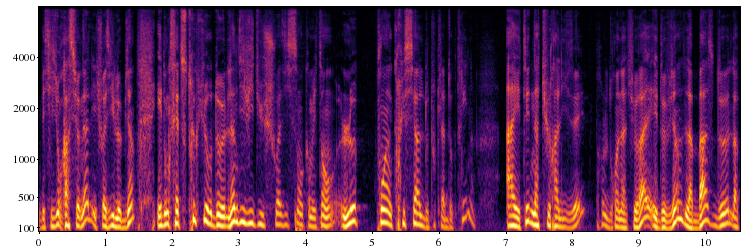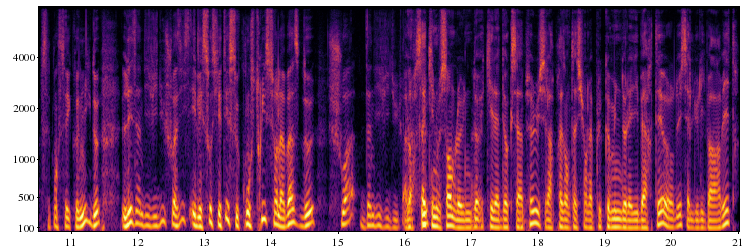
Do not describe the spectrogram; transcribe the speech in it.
décision rationnelle. Il choisit le bien. Et donc cette structure de l'individu choisissant comme étant le point crucial de toute la doctrine a été naturalisée par le droit naturel et devient la base de la, cette pensée économique de les individus choisissent et les sociétés se construisent sur la base de choix d'individus. Alors ça qui nous semble une do- qui est la doxa absolue, c'est la représentation la plus commune de la liberté aujourd'hui, celle du libre arbitre.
